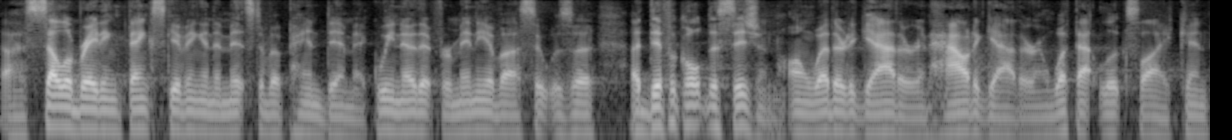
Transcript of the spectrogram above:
uh, celebrating Thanksgiving in the midst of a pandemic. We know that for many of us, it was a, a difficult decision on whether to gather and how to gather and what that looks like. And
